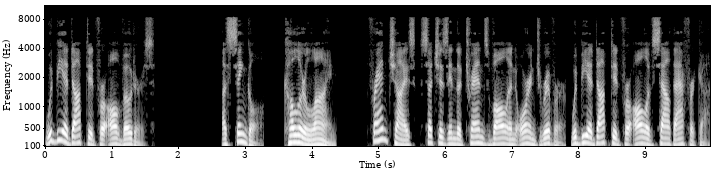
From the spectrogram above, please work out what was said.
would be adopted for all voters. A single color line franchise, such as in the Transvaal and Orange River, would be adopted for all of South Africa.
